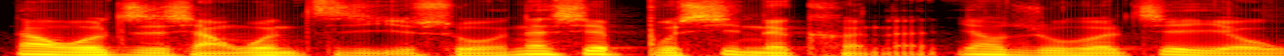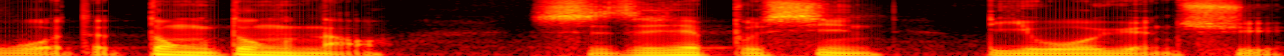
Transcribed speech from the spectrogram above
那我只想问自己说，那些不幸的可能要如何借由我的动动脑？使这些不幸离我远去。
